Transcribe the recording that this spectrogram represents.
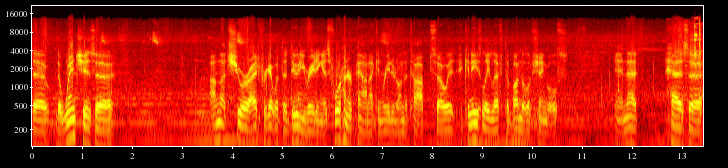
The, the winch is a I'm not sure. I forget what the duty rating is. 400 pound. I can read it on the top. So it, it can easily lift a bundle of shingles. And that has a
